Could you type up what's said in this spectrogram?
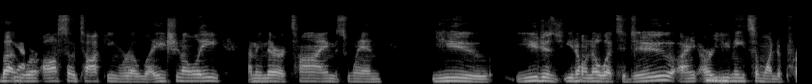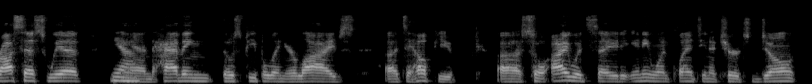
but yeah. we're also talking relationally i mean there are times when you you just you don't know what to do or, mm-hmm. you need someone to process with yeah. and having those people in your lives uh, to help you. Uh, so I would say to anyone planting a church, don't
